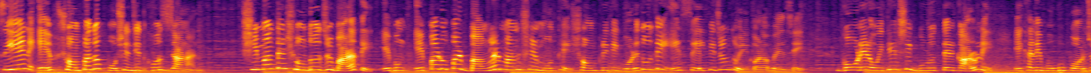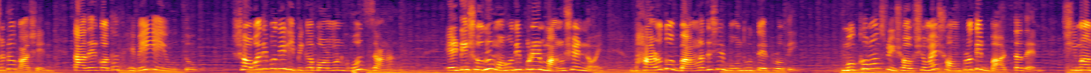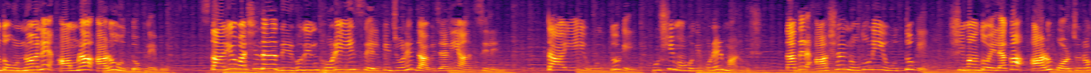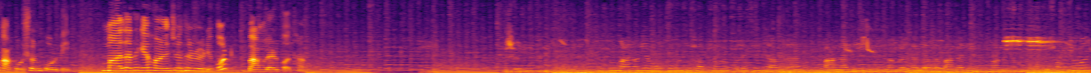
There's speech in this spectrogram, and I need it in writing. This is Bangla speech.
সিএনএফ সম্পাদক প্রসেনজিৎ ঘোষ জানান, সীমান্তের সৌন্দর্য বাড়াতে এবং এপার ওপার বাংলার মানুষের মধ্যে সম্প্রীতি গড়ে তুলতে এই সেলফি জোন তৈরি করা হয়েছে। গৌড়ের ঐতিহাসিক গুরুত্বের কারণে এখানে বহু পর্যটক আসেন। তাদের কথা ভেবেই এই উদ্যোগ। সভাধিপতি লিপিকা বর্মন ঘোষ জানান, এটি শুধু মহদীপুরের মানুষের নয়, ভারত ও বাংলাদেশের বন্ধুত্বের প্রতীক। মুখ্যমন্ত্রী সবসময় সম্প্রতির বার্তা দেন, সীমান্ত উন্নয়নে আমরা আরও উদ্যোগ নেব। স্থানীয় বাসিন্দারা দীর্ঘদিন ধরে এই সেলফি জোনের দাবি জানিয়ে আসছিলেন, তাই এই উদ্যোগে খুশি মহদীপুরের মানুষ। তাদের আশার নতুন এই উদ্যোগে সীমান্ত এলাকা আরও পর্যটক আকর্ষণ করবে। মালদা থেকে হরেন চৌধুরীর রিপোর্ট, বাংলার কথা। মাননীয় মুখ্যমন্ত্রী সবসময় বলেছেন যে আমরা বাঙালি আমরা জানি আমরা বাঙালি এবং মাননীয় মুখ্যমন্ত্রী সবসময়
